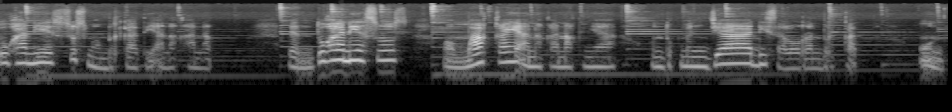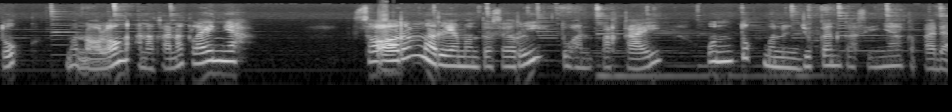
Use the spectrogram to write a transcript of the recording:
Tuhan Yesus memberkati anak-anak dan Tuhan Yesus memakai anak-anaknya untuk menjadi saluran berkat untuk menolong anak-anak lainnya. Seorang Maria Montessori Tuhan pakai untuk menunjukkan kasihnya kepada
